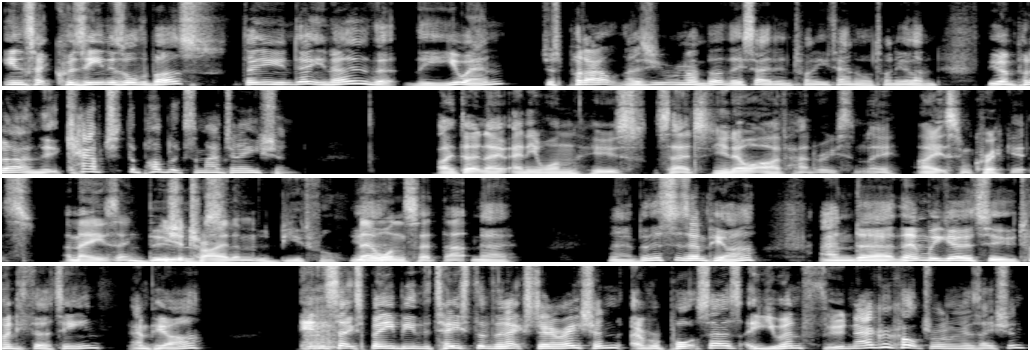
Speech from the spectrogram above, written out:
insect cuisine is all the buzz. Don't you don't you know that the UN just put out, as you remember, they said in 2010 or 2011, the UN put out and it captured the public's imagination. I don't know anyone who's said, you know what I've had recently? I ate some crickets. Amazing. You should try them. beautiful. No one said that. No, no. But this is NPR, and uh, then we go to 2013. NPR. Insects may be the taste of the next generation. A report says a UN Food and Agriculture Organization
